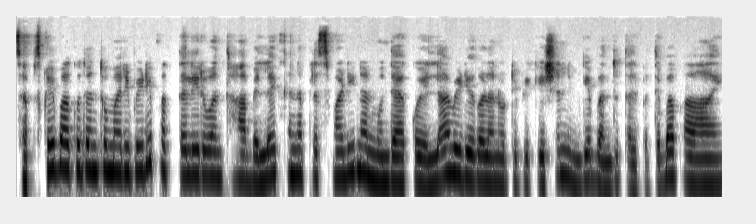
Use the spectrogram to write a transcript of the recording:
ಸಬ್ಸ್ಕ್ರೈಬ್ ಆಗೋದಂತೂ ಮರಿಬೇಡಿ. ಪಕ್ಕದಲ್ಲಿರುವಂತಹ ಬೆಲ್ಲೈಕನ್ನ ಪ್ರೆಸ್ ಮಾಡಿ. ನಾನು ಮುಂದೆ ಹಾಕೋ ಎಲ್ಲಾ ವಿಡಿಯೋಗಳ ನೋಟಿಫಿಕೇಶನ್ ನಿಮಗೆ ಬಂದು ತಲುಪುತ್ತೆ. ಬಾಯ್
